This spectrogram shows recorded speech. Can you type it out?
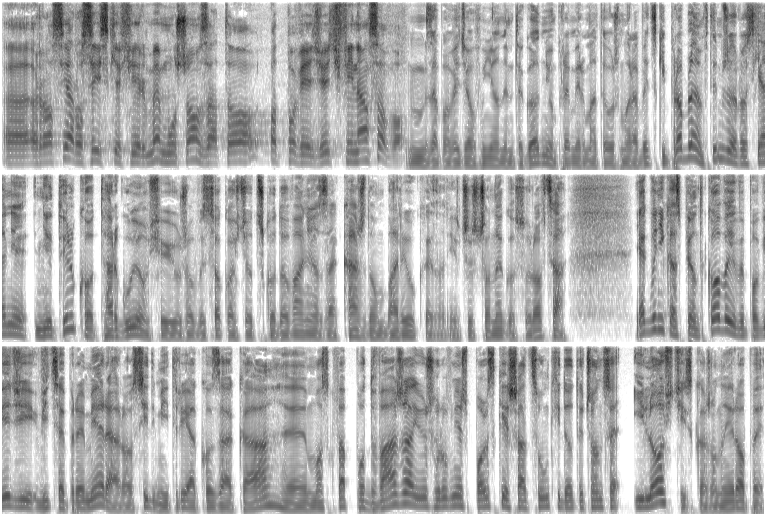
E, Rosja, rosyjskie firmy muszą za to odpowiedzieć finansowo. Zapowiedział w minionym tygodniu premier Mateusz Morawiecki. Problem w tym, że Rosjanie nie tylko targują się już o wysokość odszkodowania za każdą baryłkę zanieczyszczonego surowca, jak wynika z piątkowej wypowiedzi wicepremiera Rosji Dmitrija Kozaka, e, Moskwa podważa już również polskie szacunki dotyczące ilości skażonej ropy.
